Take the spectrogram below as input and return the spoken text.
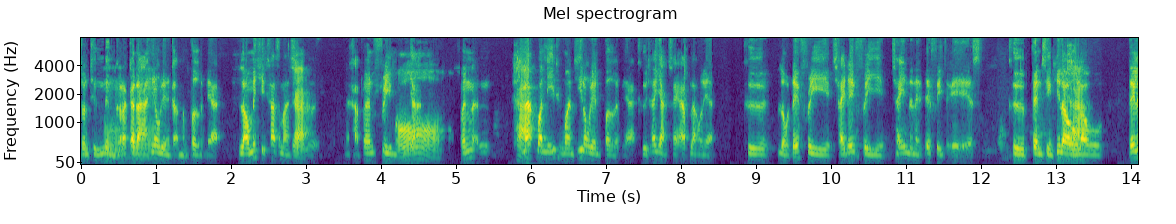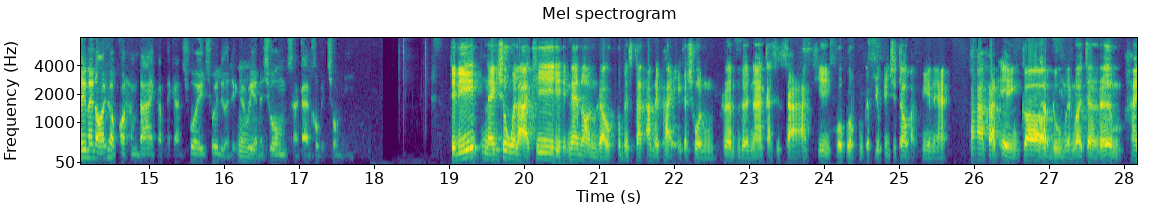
จนถึงอืม1กรกฎาคมที่โรงเรียนกลับมาเปิดเนี่ย เราไม่คิดค่าสมาชิกครับเลยนะครับ เพราะฉะนั้นฟรีหมดอ๋อทุกอย่างเพราะฉะนั้นครับ ณวันนี้ถึงวันที่โรงเรียนเปิดเนี่ยคือถ้าอยากใช้แอปเราเนี่ยคือโหลดได้ฟรีใช้ได้ฟรี ใช้อินเทอร์เน็ตได้ฟรีจาก AS คือเป็นสิ่งที่เราครับเราได้เล็กๆน้อยๆที่เราพอทำได้ครับในการช่วยช่วยเหลือเด็กนักเรียนอืมในช่วงสถานการณ์โควิดช่วงนี้ ทีนี้ในช่วงเวลาที่แน่นอนเราก็เป็นสตาร์ทอัพในภาคเอกชน เริ่มเดินหน้าการศึกษาที่ควบรวมกับยุคดิจิทัลแบบนี้นะฮะภาครัฐเองก็ครับดูเหมือนว่าจะเริ่มให้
